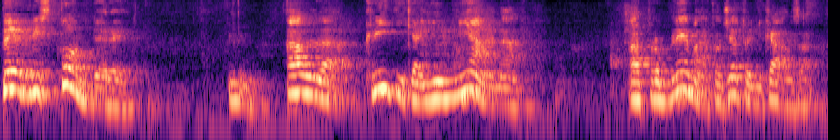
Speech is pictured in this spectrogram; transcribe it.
per rispondere alla critica jungiana al problema, al concetto di causa,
